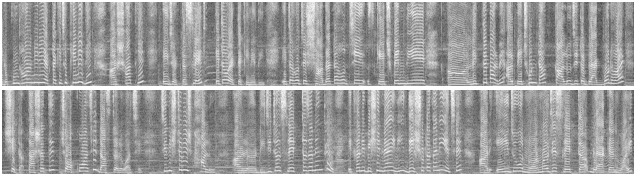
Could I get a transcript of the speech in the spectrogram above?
এরকম ধরনেরই একটা কিছু কিনে দিই, আর সাথে এই যে একটা স্লেট এটাও একটা কিনে দিই। এটা হচ্ছে সাদাটা হচ্ছে স্কেচ পেন দিয়ে লিখতে পারবে আর পেছনটা কালো যেটা ব্ল্যাকবোর্ড হয় সেটা। তার সাথে চকও আছে ডাস্টারও আছে। জিনিসটা বেশ ভালো। আর ডিজিটাল স্লেটটা জানেন তো? এখানে বেশি নেয়নি, দেড়শো টাকা নিয়েছে। আর এই যে নর্মাল যে স্লেটটা ব্ল্যাক অ্যান্ড হোয়াইট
